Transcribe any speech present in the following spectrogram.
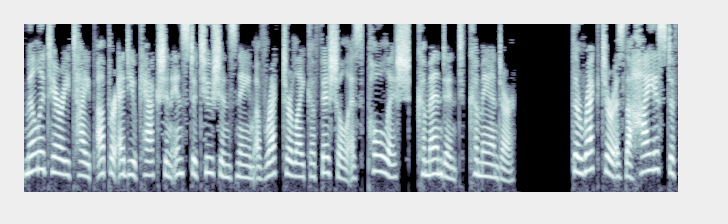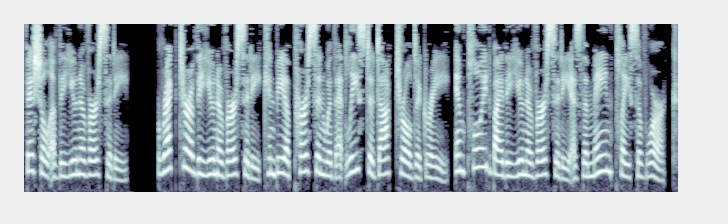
military-type upper education institutions name of rector-like official is Polish, commandant commander. The rector is the highest official of the university. Rector of the university can be a person with at least a doctoral degree, employed by the university as the main place of work.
